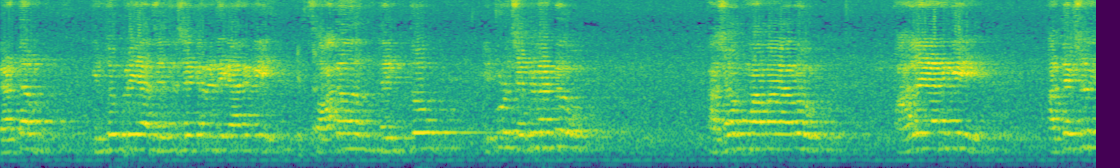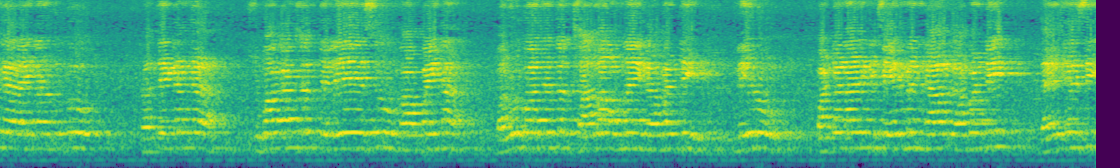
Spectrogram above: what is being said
గడ్డం ఇందుప్రియ చంద్రశేఖర్ రెడ్డి గారికి స్వాగతం తెలుపుతూ ఇప్పుడు చెప్పినట్టు అశోక్ మామ గారు ఆలయానికి అధ్యక్షుడిగా అయినందుకు ప్రత్యేకంగా శుభాకాంక్షలు తెలియజేస్తూ మా పైన బరువు బాధ్యతలు చాలా ఉన్నాయి కాబట్టి మీరు పట్టణానికి చైర్మన్ కాదు కాబట్టి దయచేసి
